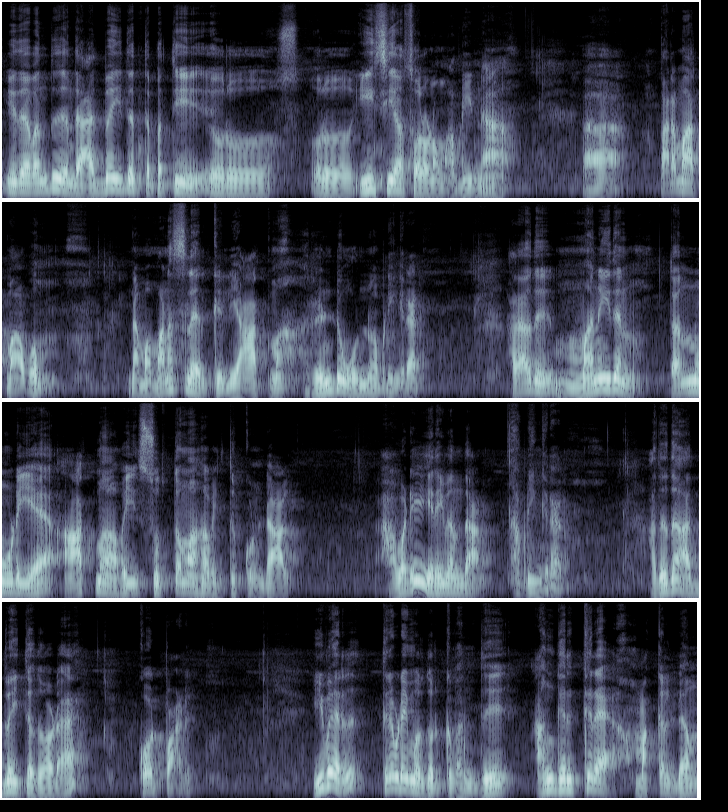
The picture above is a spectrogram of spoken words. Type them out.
இதை வந்து அந்த அத்வைதத்தை பற்றி ஒரு ஒரு ஈஸியாக சொல்லணும் அப்படின்னா பரமாத்மாவும் நம்ம மனசில் இருக்கு இல்லையா ஆத்மா ரெண்டும் ஒன்று அப்படிங்கிறார். அதாவது மனிதன் தன்னுடைய ஆத்மாவை சுத்தமாக வைத்துக்கொண்டால் அவடே இறைவன்தான் அப்படிங்கிறார். அதுதான் அத்வைத்ததோட கோட்பாடு. இவர் திருவிடைமுருதூருக்கு வந்து அங்கே இருக்கிற மக்களிடம்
